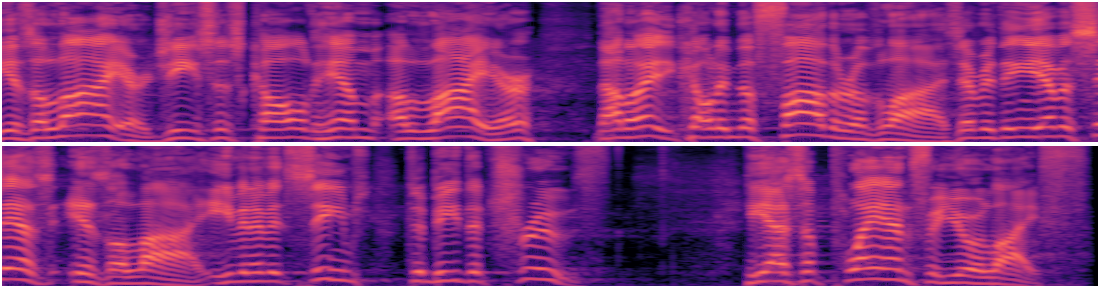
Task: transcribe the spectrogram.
He is a liar. Jesus called him a liar. Not only, that, he called him the father of lies. Everything he ever says is a lie, even if it seems to be the truth. He has a plan for your life.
